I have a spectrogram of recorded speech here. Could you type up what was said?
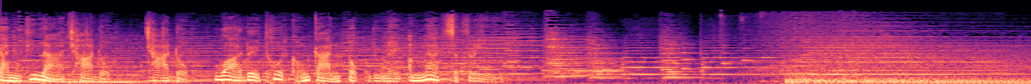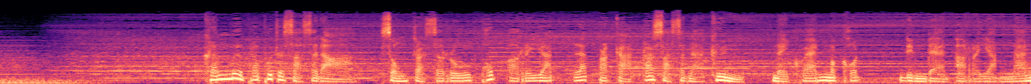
กันที่นาชาดก ชาดกว่าด้วยโทษของการตกอยู่ในอำนาจสตรี รั้นเมื่อพระพุทธศาสดาทรงตรัสรู้พบอริยัตและประกาศพระศาสนาขึ้น ในแคว้นมคต ดินแดนอารยันนั้น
